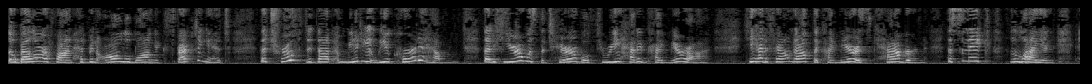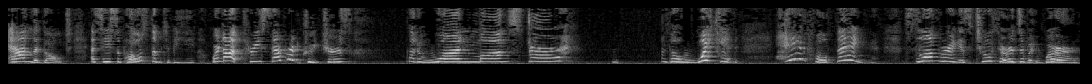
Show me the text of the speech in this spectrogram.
though Bellerophon had been all along expecting it, the truth did not immediately occur to him that here was the terrible three-headed chimera, he had found out the chimera's cavern. The snake, the lion, and the goat, as he supposed them to be, were not three separate creatures, but one monster. The wicked, hateful thing! Slumbering as two-thirds of it were,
